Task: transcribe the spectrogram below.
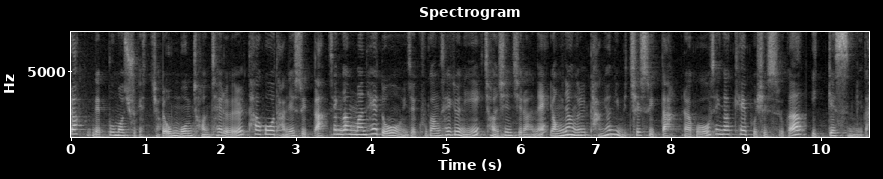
쫙 내뿜어 주겠죠. 온몸 전체를 타고 다닐 수 있다. 생각만 해도 이제 구강 세균이 전신 질환에 영향을 당연히 미칠 수 있다라고 생각해 보실 수가 있겠습니다.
